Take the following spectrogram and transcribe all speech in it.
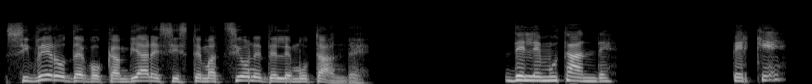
Sì vero devo cambiare sistemazione delle mutande. Delle mutande. Perché?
